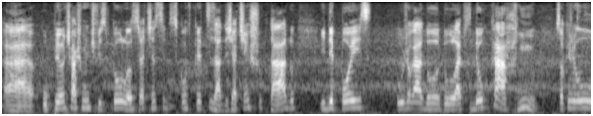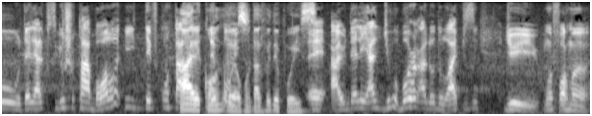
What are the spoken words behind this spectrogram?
Ah, o pênalti eu acho muito difícil porque o lance já tinha sido desconcretizado. Ele já tinha chutado e depois o jogador do Leipzig deu o carrinho só que o Dele Alli conseguiu chutar a bola e teve contato ah, ele con depois. É, o contato foi depois. É, aí o Dele Alli derrubou o jogador do Leipzig de uma forma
